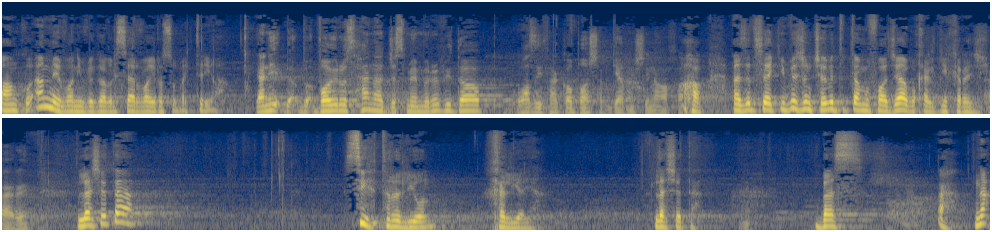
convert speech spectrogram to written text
انكو ام ميفونين في قبل سير فيروس وبكتيريا يعني فيروس هنا جسم مروفي دا وظيفه باشا بقرنشينا اخر اه از تشاكي باش نشبت تاع مفاجاه بخلكي خرج اري لا شتا سيه تريليون خليايا لا شتا بس اه نا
